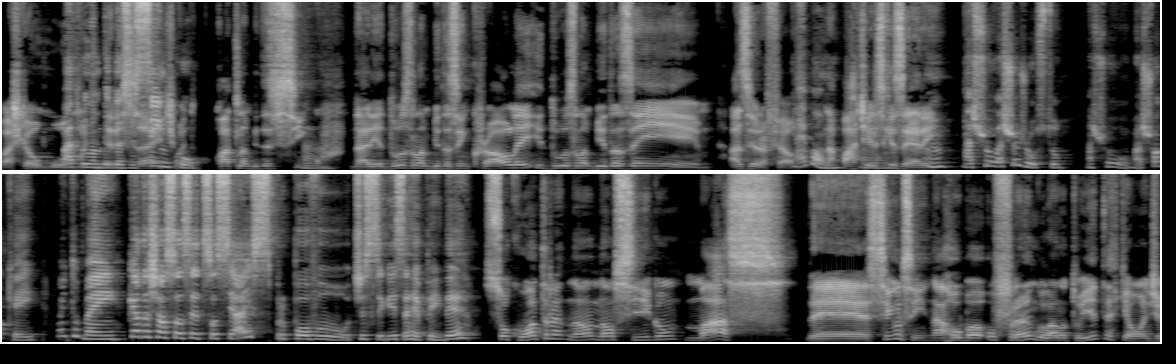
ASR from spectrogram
Eu acho que é um humor Quatro muito lambidas de cinco? Muito... Quatro lambidas de cinco. Ah. Daria duas lambidas em Crowley e duas lambidas em Aziraphale. É bom. Na parte é que eles quiserem. Hum, acho, acho justo. Acho, acho ok. Muito bem. Quer deixar suas redes sociais pro povo te seguir e se arrepender? Sou contra, não, não sigam, mas é, sigam sim, na arroba o frango lá no Twitter, que é onde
